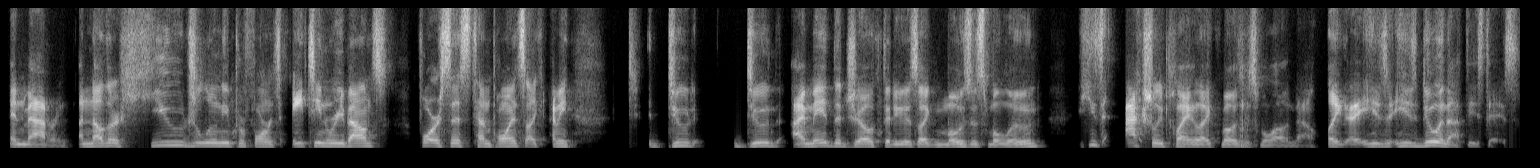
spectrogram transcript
and mattering. Another huge Looney performance 18 rebounds, four assists, 10 points. Like, I mean, dude, dude, I made the joke that he was like Moses Malone. He's actually playing like Moses Malone now. Like uh, he's he's doing that these days.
